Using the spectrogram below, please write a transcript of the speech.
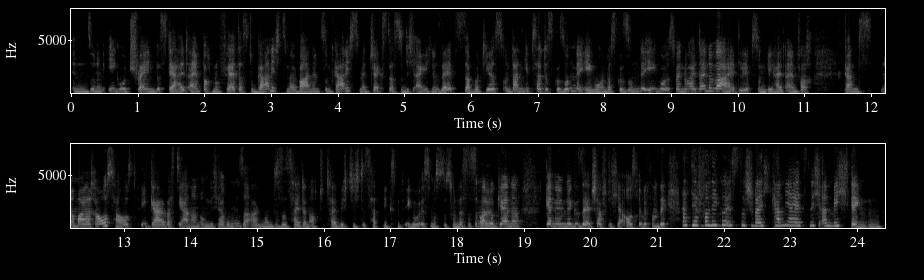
in so einem Ego-Train bist, der halt einfach nur fährt, dass du gar nichts mehr wahrnimmst und gar nichts mehr checkst, dass du dich eigentlich nur selbst sabotierst. Und dann gibt es halt das gesunde Ego. Und das gesunde Ego ist, wenn du halt deine Wahrheit lebst und die halt einfach ganz normal raushaust, egal was die anderen um dich herum sagen. Und das ist halt dann auch total wichtig. Das hat nichts mit Egoismus zu tun. Das ist immer voll. nur gerne, gerne eine gesellschaftliche Ausrede von wegen, ah, der voll egoistisch oder ich kann ja jetzt nicht an mich denken.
